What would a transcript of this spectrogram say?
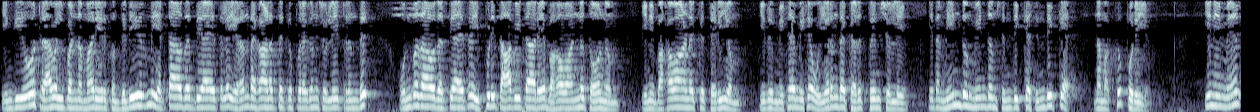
எங்கேயோ டிராவல் பண்ண மாதிரி இருக்கும். திடீர்னு எட்டாவது அத்தியாயத்துல இறந்த காலத்துக்கு பிறகுன்னு சொல்லிட்டு இருந்து ஒன்பதாவது அத்தியாயத்துல இப்படி தாவிட்டாரே பகவான்னு தோணும். இனி பகவானுக்கு தெரியும். இது மிக மிக உயர்ந்த கருத்துன்னு சொல்லி. இதை மீண்டும் மீண்டும் சிந்திக்க சிந்திக்க நமக்கு புரியும். இனிமேல்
